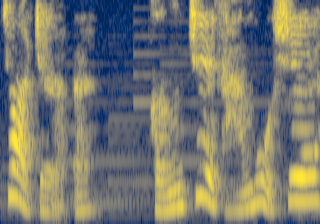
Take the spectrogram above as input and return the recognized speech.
作者。恒志堂牧师，《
